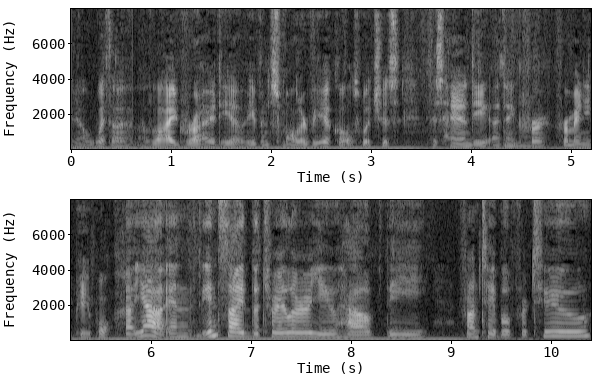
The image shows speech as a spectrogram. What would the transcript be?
you know, with a, a, wide variety of even smaller vehicles, which is, is handy, I think, mm-hmm. for, for many people. Uh, yeah, and inside the trailer, you have the front table for two.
